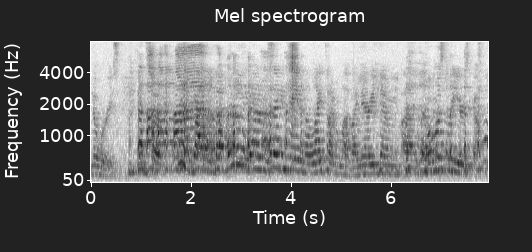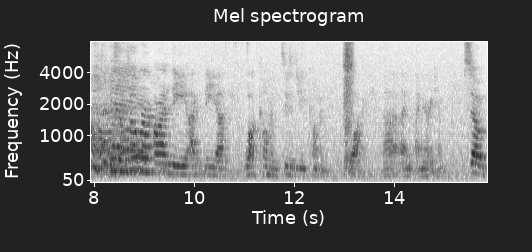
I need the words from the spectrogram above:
no worries. And so I got literally got him a second date and a lifetime of love. I married him uh, almost three years ago. It was October on the, uh, the uh, walk, Komen, Susan G. Komen walk. Uh, I, I married him. So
